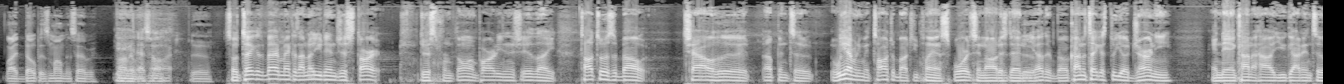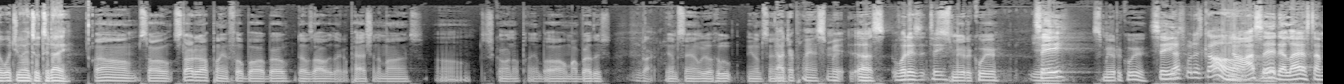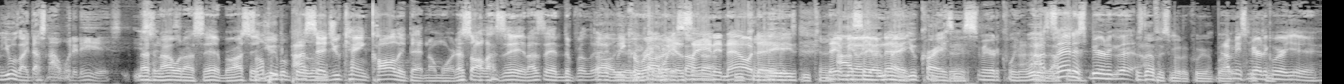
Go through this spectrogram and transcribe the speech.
like dopest moments ever. Yeah, 100%. that's hard. Yeah. So take us back, man, because I know you didn't just start just from throwing parties and shit. Like, talk to us about childhood up into. We haven't even talked about you playing sports and all this, that, and the other, bro. Kind of take us through your journey, and then kind of how you got into what you're into today. Um, so started off playing football, bro. That was always like a passion of mine. Um, just growing up playing ball with my brothers. Right. You know what I'm saying? We would hoop. You know what I'm saying? Out there playing smear. Uh, what is it, T? Smear the queer. See, Smear the queer. see. That's what it's called. no, I said that last time. You was like, "That's not what it is." You That's said not it's- what I said, bro. I said Some you, people put I them- said you can't call it that no more. That's all I said. I said the politically Oh, yeah, correct it way of something saying else. it nowadays. You can't. They'd be I on said, your man, neck. you crazy. Okay. It's smear the queer. We I was out said there. it's spirit of It's definitely smear the queer. But I mean, smear the queer, yeah.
